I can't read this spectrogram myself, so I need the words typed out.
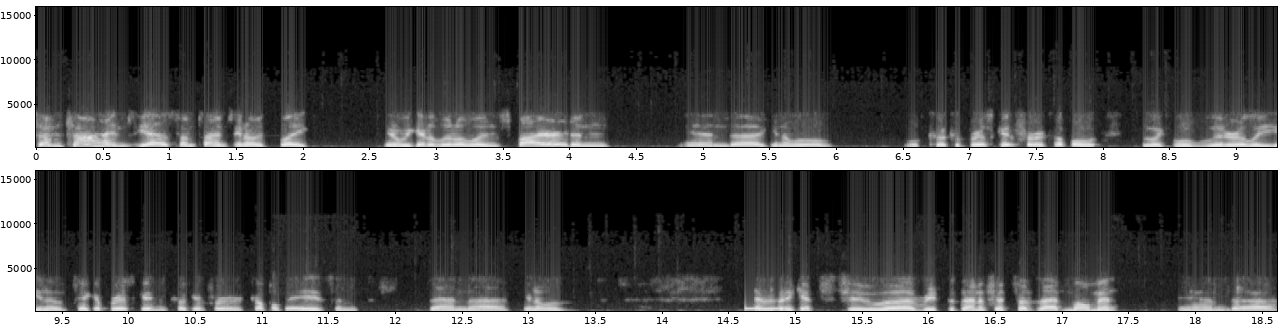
Sometimes, yeah. Sometimes you know it's like you know we get a little inspired and and uh, you know we'll we'll cook a brisket for a couple like we'll literally you know take a brisket and cook it for a couple days and then uh, you know everybody gets to uh, reap the benefits of that moment and uh,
